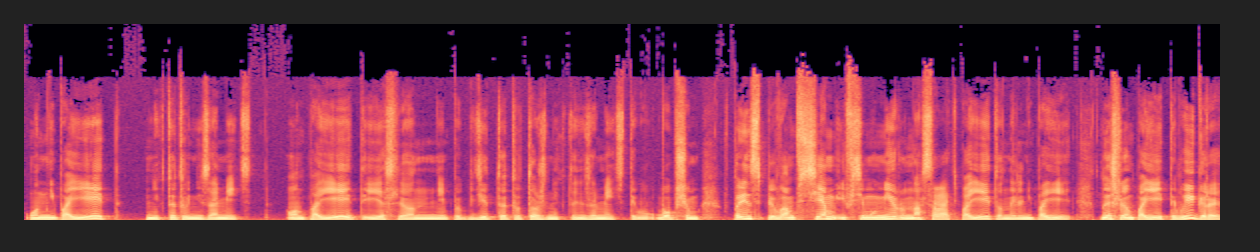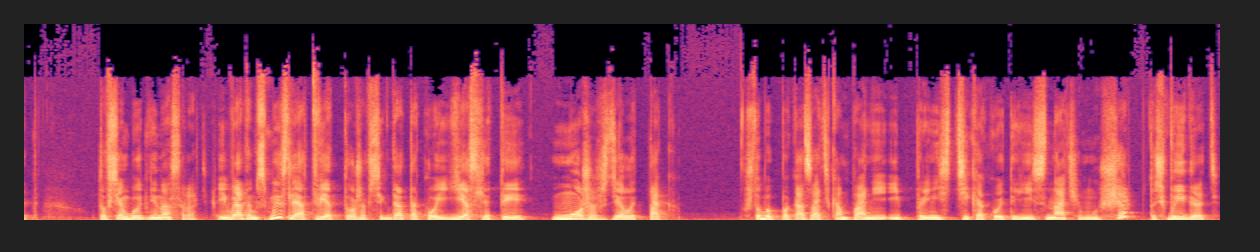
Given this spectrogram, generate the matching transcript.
он не поедет, никто этого не заметит. Он поедет, и если он не победит, то этого тоже никто не заметит. И, в общем, в принципе, вам всем и всему миру насрать, поедет он или не поедет. Но если он поедет и выиграет, то всем будет не насрать. И в этом смысле ответ тоже всегда такой, если ты можешь сделать так, чтобы показать компании и принести какой-то ей значимый ущерб, то есть выиграть,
